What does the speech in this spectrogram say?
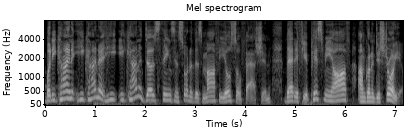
but he kind of he kind of he he kind of does things in sort of this mafioso fashion that if you piss me off, I'm going to destroy you.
